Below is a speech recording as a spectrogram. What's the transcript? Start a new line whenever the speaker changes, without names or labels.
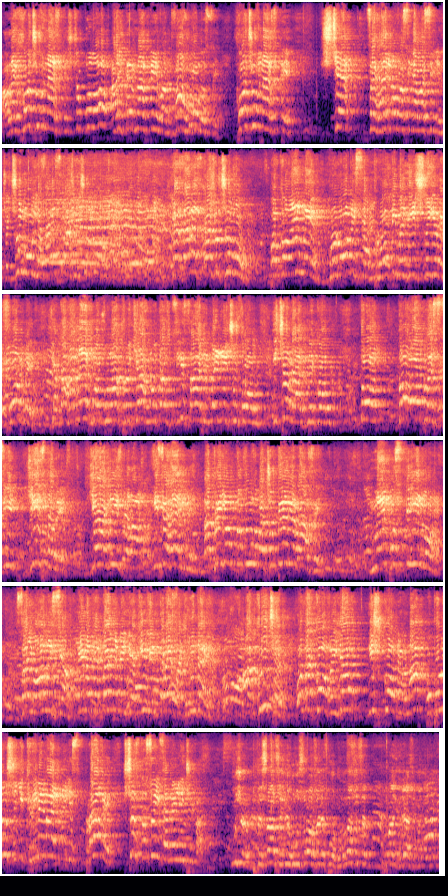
але хочу внести, щоб була альтернатива, два голоси. Хочу внести ще Цегельна Василя Васильовича. Чому?
щиро підписався і не голосував за реформу. Ну нащо це грязь. грязі мене?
